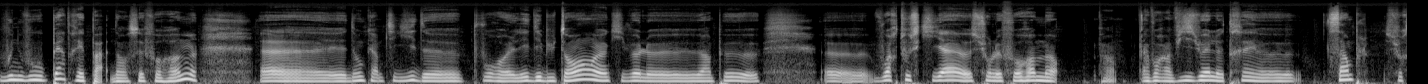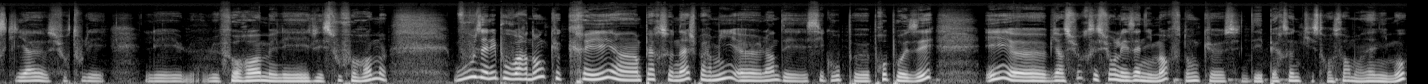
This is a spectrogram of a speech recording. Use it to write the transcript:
vous ne vous perdrez pas dans ce forum. Euh, donc un petit guide pour les débutants euh, qui veulent euh, un peu voir tout ce qu'il y a sur le forum, enfin avoir un visuel très simple sur ce qu'il y a sur tous les, les- le, et les, sous-forums. Vous allez pouvoir donc créer un personnage parmi euh, l'un des six groupes euh, proposés. Et euh, bien sûr, c'est sur les animorphes, donc euh, c'est des personnes qui se transforment en animaux.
